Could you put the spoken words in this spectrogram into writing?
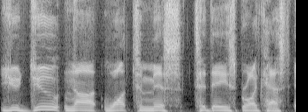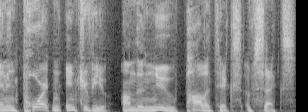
You do not want to miss today's broadcast, an important interview on the new politics of sex.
